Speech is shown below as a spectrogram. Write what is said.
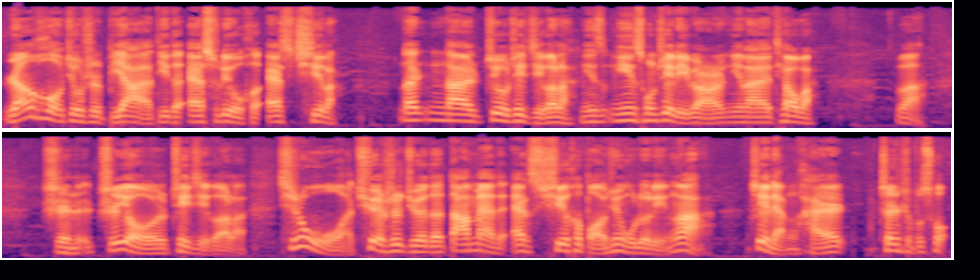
然后就是比亚迪的 S 六和 S 七了。那那只有这几个了，您您从这里边您来挑吧，对吧？只只有这几个了。其实我确实觉得大迈的 X 七和宝骏五六零啊，这两个还真是不错，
